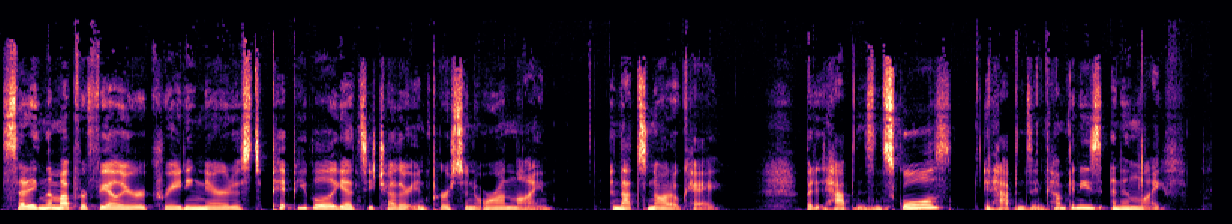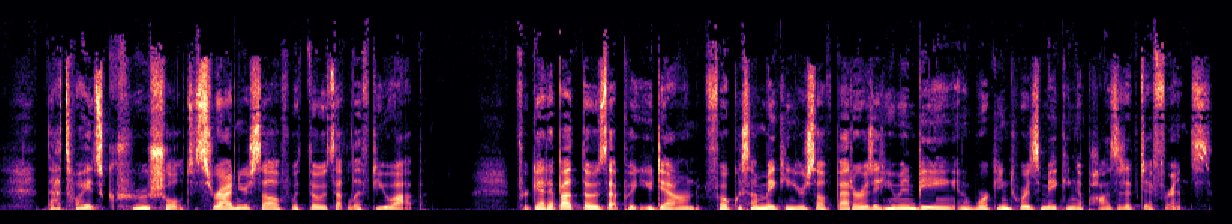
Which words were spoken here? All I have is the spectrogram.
setting them up for failure or creating narratives to pit people against each other in person or online. And that's not okay. But it happens in schools, it happens in companies, and in life. That's why it's crucial to surround yourself with those that lift you up. Forget about those that put you down, focus on making yourself better as a human being and working towards making a positive difference.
